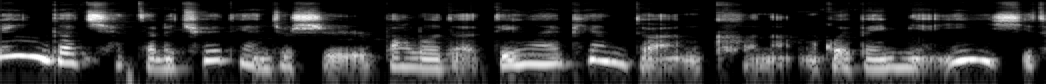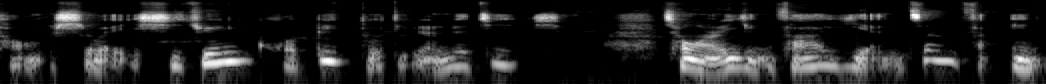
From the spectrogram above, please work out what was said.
另一个潜在的缺点就是，暴露的 DNA 片段可能会被免疫系统视为细菌或病毒敌人的迹象，从而引发炎症反应。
